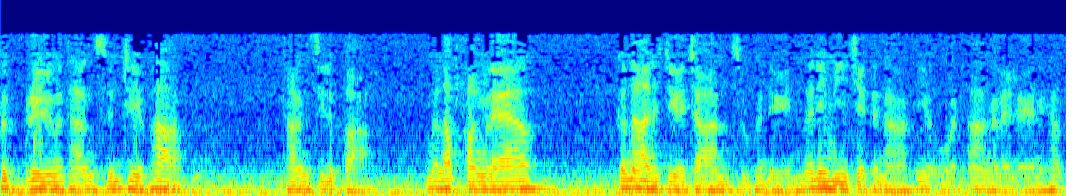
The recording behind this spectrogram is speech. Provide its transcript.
ฝึกปรือมาทางสุนทรีภาพทางศิลปะเมื่อรับฟังแล้ว ก็น่าจะเจือจานสู่คนอื่น ไม่ได้มีเจตนาที่จะอวดอ้างอะไรเลยนะครับ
